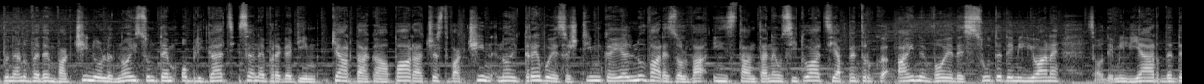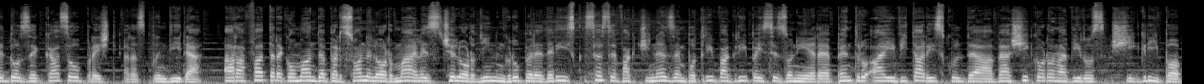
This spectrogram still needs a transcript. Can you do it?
până nu vedem vaccinul, noi suntem obligați să ne pregătim. Chiar dacă apare acest vaccin, noi trebuie să știm că el nu va rezolva instantaneu situația pentru că ai nevoie de sute de milioane sau de miliarde de doze ca să oprești răspândirea. Arafat recomandă persoanelor, mai ales celor din grupele de risc, să se vaccineze împotriva gripei sezoniere pentru a evita riscul de a avea și coronavirus și gripă.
